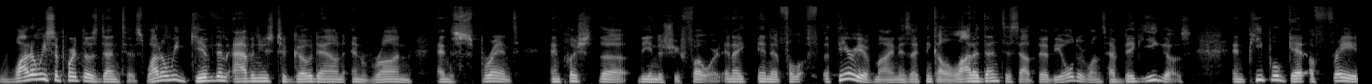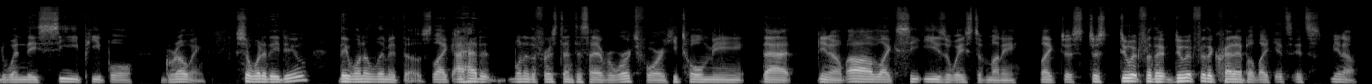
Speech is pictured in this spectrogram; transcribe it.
why don't we support those dentists? Why don't we give them avenues to go down and run and sprint and push the the industry forward? And I in a, a theory of mine is I think a lot of dentists out there, the older ones, have big egos, and people get afraid when they see people growing. So what do they do? They want to limit those. Like I had a, one of the first dentists I ever worked for. He told me that you know, oh, like CE is a waste of money. Like just just do it for the do it for the credit, but like it's it's you know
